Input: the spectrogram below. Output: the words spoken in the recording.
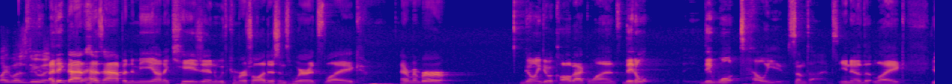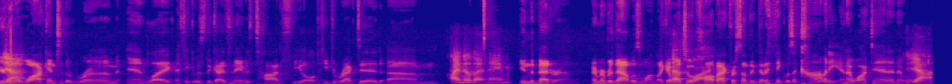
Like let's do it. I think that has happened to me on occasion with commercial auditions where it's like I remember going to a callback once. They don't they won't tell you sometimes, you know, that like you're yeah. gonna walk into the room and like I think it was the guy's name is Todd Field. He directed um I know that name. In the bedroom. I remember that was one. Like I That's went to a why. callback for something that I think was a comedy, and I walked in and it, yeah,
